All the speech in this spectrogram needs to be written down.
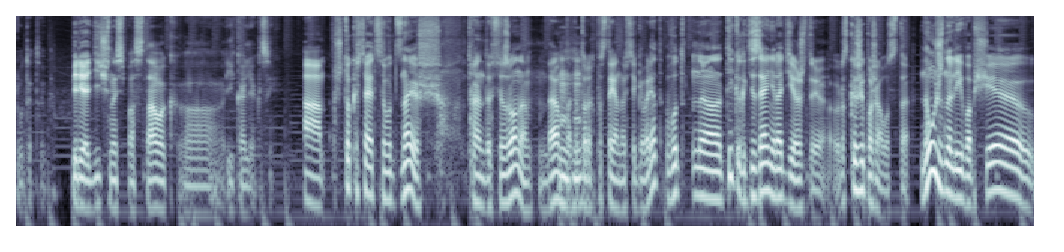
вот эта периодичность поставок э, и коллекций. А что касается, вот знаешь, трендов сезона, да, о Мгм. которых постоянно все говорят, вот э, ты как дизайнер одежды, расскажи, пожалуйста, нужно ли вообще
